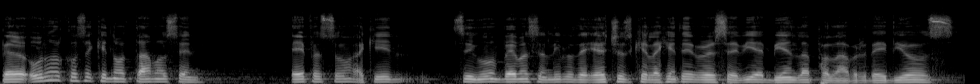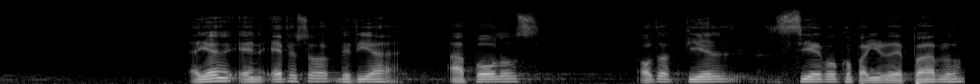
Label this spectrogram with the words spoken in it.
Pero una cosa que notamos en Éfeso, aquí según vemos en el libro de Hechos, que la gente recibía bien la palabra de Dios. Allá en Éfeso vivía Apolos, otro fiel siervo, compañero de Pablo.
